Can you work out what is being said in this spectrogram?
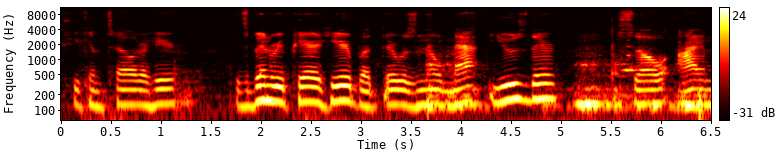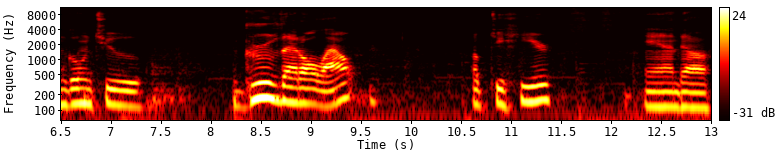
As you can tell right here. It's been repaired here, but there was no mat used there. So I'm going to groove that all out up to here. And uh,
